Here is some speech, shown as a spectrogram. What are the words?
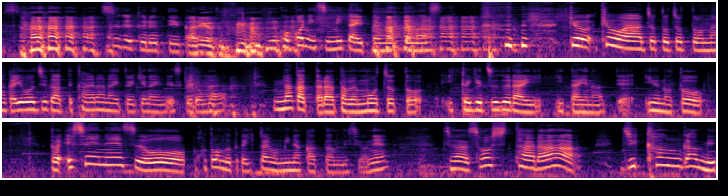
う すぐ来るっていうかありがとうございますここに住みたいって思ってます 今日今日はちょっとちょっとなんか用事があって帰らないといけないんですけどもなかったら多分もうちょっと1か月ぐらいいたいなっていうのと。と SNS をほとんどとか1回も見なかったんですよね。じゃあそしたら時間がめっ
